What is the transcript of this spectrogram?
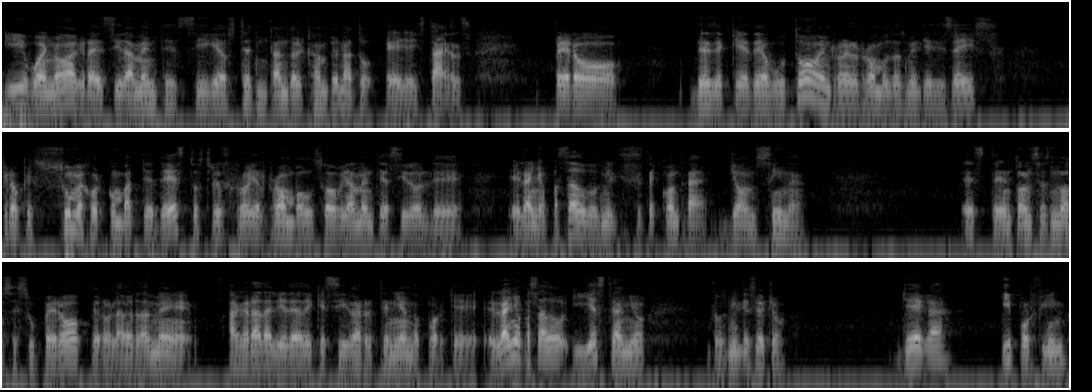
Y bueno, agradecidamente sigue ostentando el campeonato AJ Styles. Pero desde que debutó en Royal Rumble 2016, creo que su mejor combate de estos tres Royal Rumbles obviamente ha sido el de el año pasado, 2017, contra John Cena. Este, entonces no se superó, pero la verdad me agrada la idea de que siga reteniendo, porque el año pasado y este año, 2018, llega y por fin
